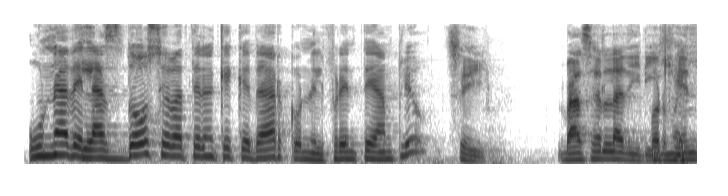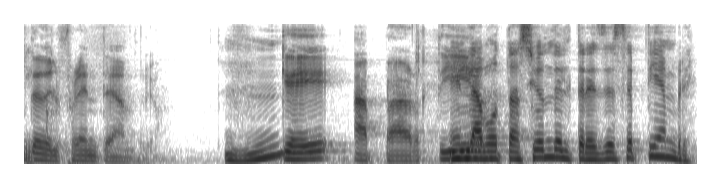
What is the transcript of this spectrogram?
Una de las dos se va a tener que quedar con el Frente Amplio. Sí. Va a ser la dirigente del Frente Amplio. Que a partir. En la votación del 3 de septiembre.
